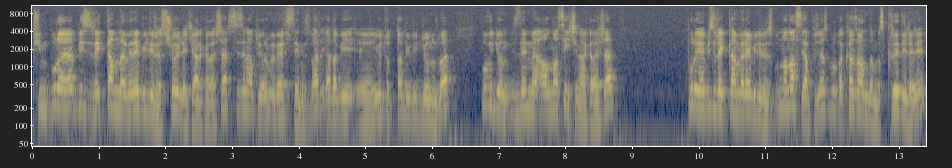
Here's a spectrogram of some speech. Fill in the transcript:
Şimdi buraya biz reklamla verebiliriz. Şöyle ki arkadaşlar sizin atıyorum bir web siteniz var ya da bir e, YouTube'da bir videonuz var. Bu videonun izlenme alması için arkadaşlar buraya biz reklam verebiliriz. Bunda nasıl yapacağız? Burada kazandığımız kredileri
